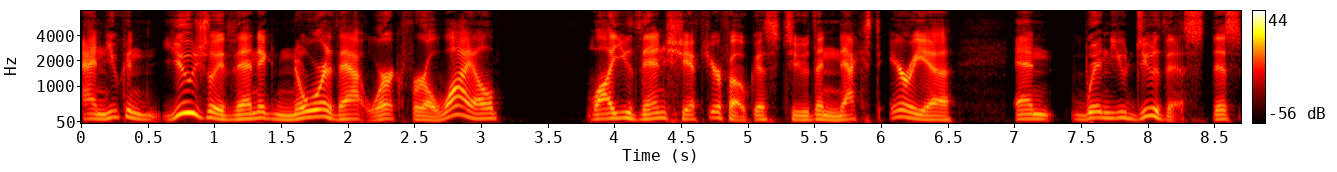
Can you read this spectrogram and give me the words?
And you can usually then ignore that work for a while while you then shift your focus to the next area. And when you do this, this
